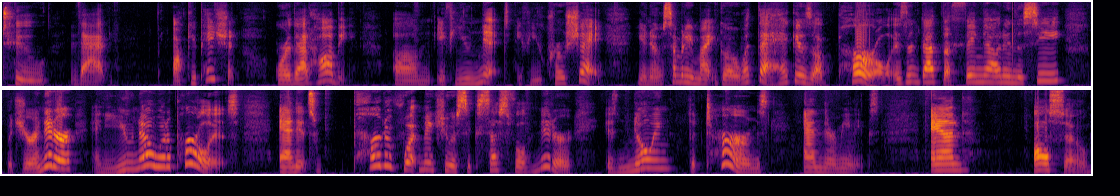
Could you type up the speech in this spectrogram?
to that occupation or that hobby. Um, if you knit, if you crochet, you know, somebody might go, What the heck is a pearl? Isn't that the thing out in the sea? But you're a knitter and you know what a purl is. And it's part of what makes you a successful knitter is knowing the terms and their meanings. And also,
